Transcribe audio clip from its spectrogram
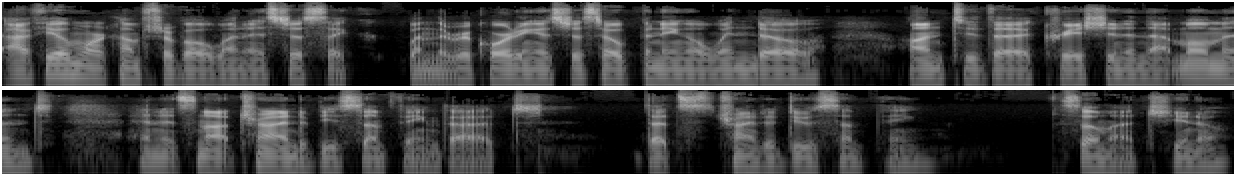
I feel more comfortable when it's just like when the recording is just opening a window onto the creation in that moment and it's not trying to be something that that's trying to do something so much, you know.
